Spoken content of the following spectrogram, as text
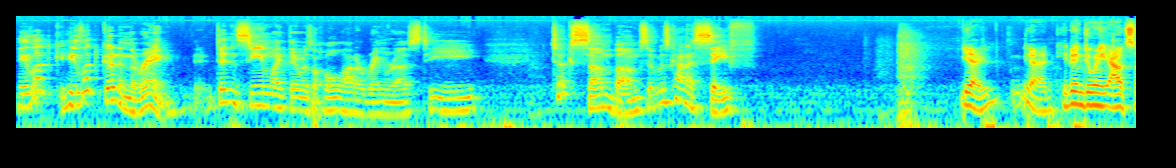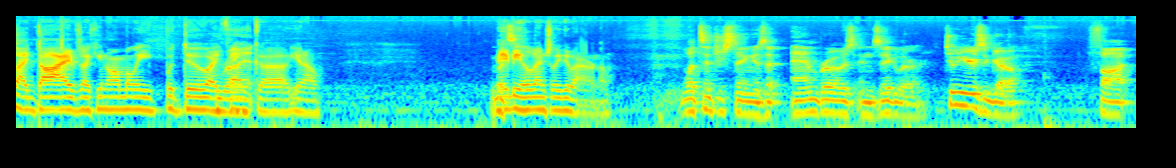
He looked he looked good in the ring. It didn't seem like there was a whole lot of ring rust. He took some bumps. It was kind of safe. Yeah, yeah. He didn't do any outside dives like he normally would do. I Right. think uh, you know. Maybe Let's- he'll eventually do. I don't know. What's interesting is that Ambrose and Ziggler two years ago fought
